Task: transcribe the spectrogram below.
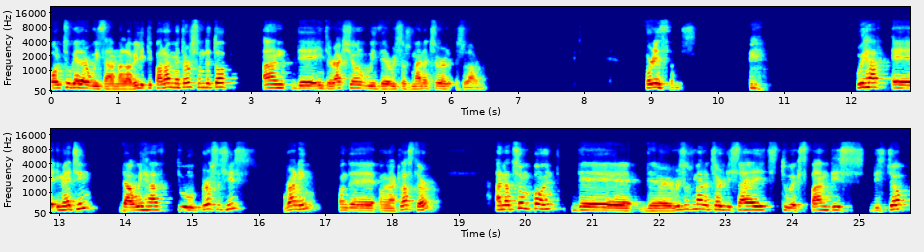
All together with uh, malleability parameters on the top and the interaction with the resource manager Slurm. For instance, we have uh, imagine that we have two processes running on the on a cluster and at some point, the, the resource manager decides to expand this, this job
